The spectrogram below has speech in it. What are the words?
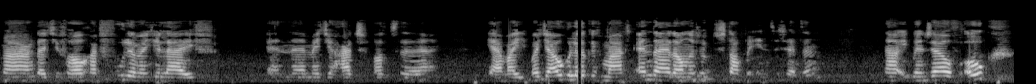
Maar dat je vooral gaat voelen met je lijf en uh, met je hart wat, uh, ja, wat jou gelukkig maakt en daar dan dus ook de stappen in te zetten. Nou, ik ben zelf ook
